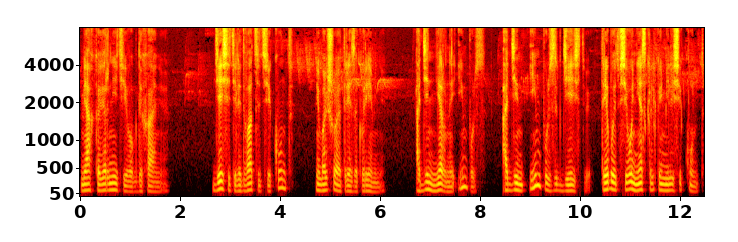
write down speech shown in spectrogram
мягко верните его к дыханию. 10 или 20 секунд – небольшой отрезок времени. Один нервный импульс, один импульс к действию требует всего несколько миллисекунд.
